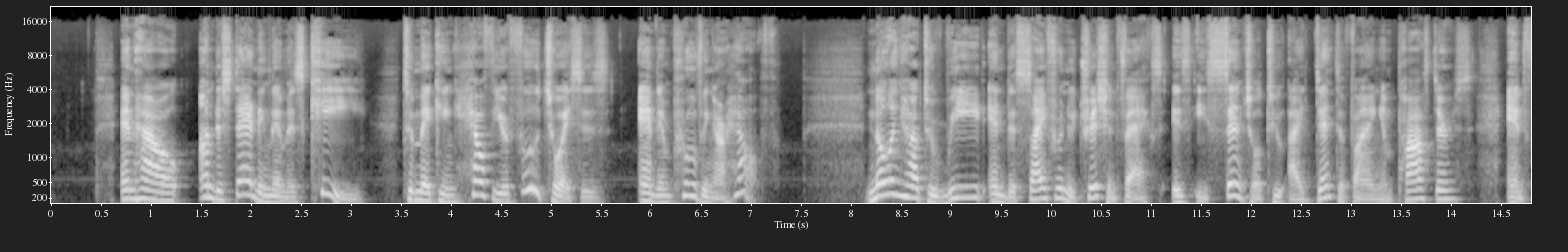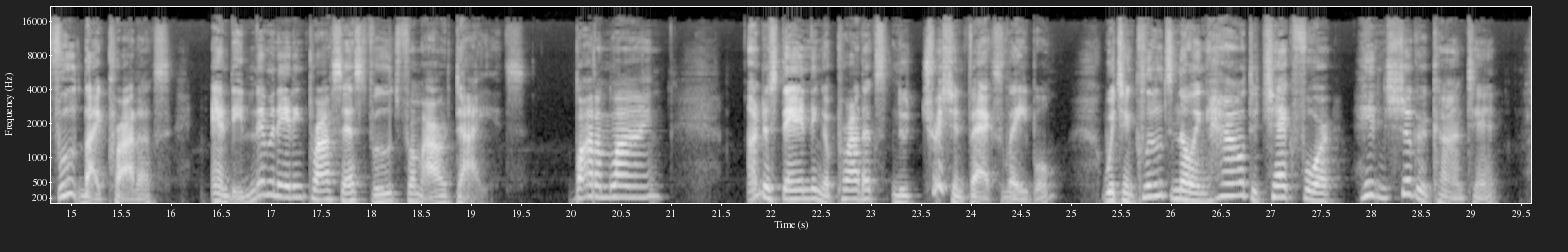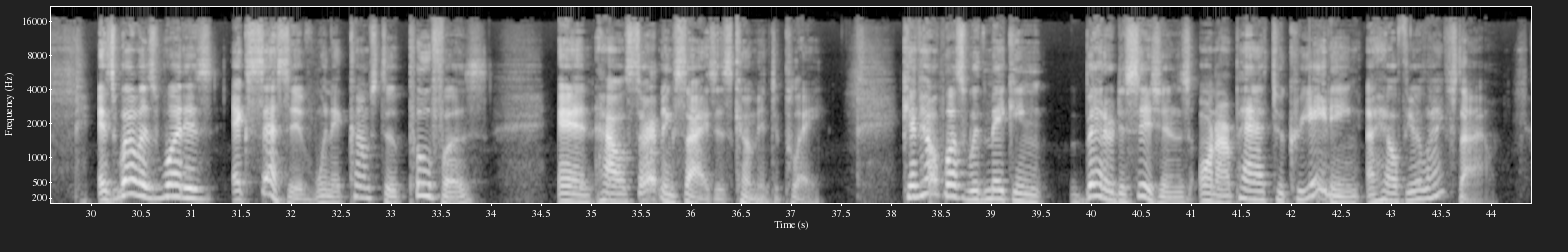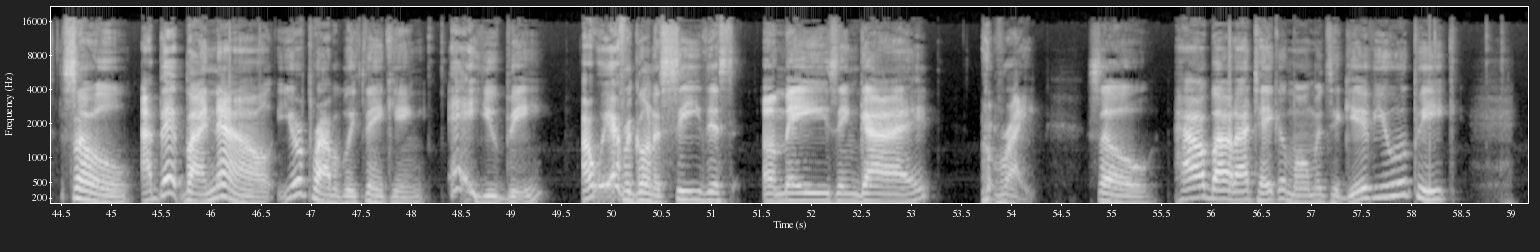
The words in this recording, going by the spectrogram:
and how understanding them is key to making healthier food choices and improving our health. Knowing how to read and decipher nutrition facts is essential to identifying imposters and food like products and eliminating processed foods from our diets. Bottom line, understanding a product's nutrition facts label, which includes knowing how to check for hidden sugar content, as well as what is excessive when it comes to PUFAs and how serving sizes come into play, can help us with making better decisions on our path to creating a healthier lifestyle. So I bet by now you're probably thinking, hey, UB, are we ever going to see this amazing guide? right. So, how about I take a moment to give you a peek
